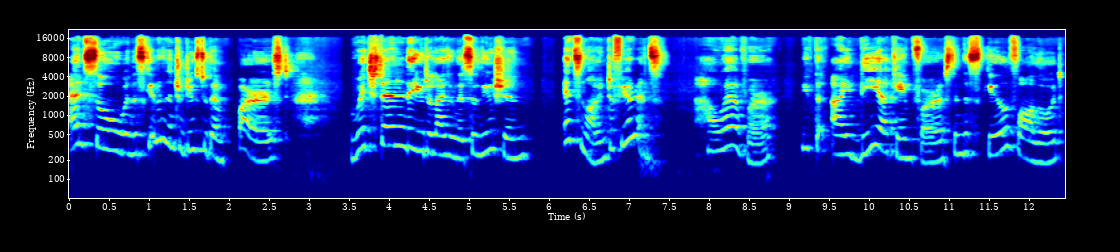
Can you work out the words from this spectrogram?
And so, when the skill is introduced to them first, which then they utilize in their solution, it's not interference. However, if the idea came first and the skill followed,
